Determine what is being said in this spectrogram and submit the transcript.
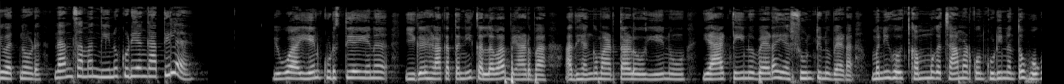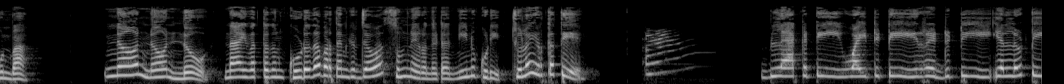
ಇವತ್ ನೋಡು, ನನ್ ಸಂಬಂಧ ನೀನು ಕುಡಿಯಂಗ ಆತಿಲ್ಲ. ಇವ್ವ ಏನ್ ಕುಡಿಸ್ತೀಯ, ಏನ? ಈಗ ಹೇಳಾಕತ್ತಾನಿ ಕಲ್ಲವ, ಬ್ಯಾಡ ಬಾ, ಅದ್ ಹೆಂಗ್ ಮಾಡ್ತಾಳೋ, ಏನು? ಯಾ ಟೀನು ಬೇಡ, ಯಾ ಶುಂಠಿನೂ ಬೇಡ, ಮನೆಗೆ ಹೋಗಿ ಕಮ್ಮಗ ಚಾ ಮಾಡ್ಕೊಂಡು ಕುಡಿನಂತ ಹೋಗುನ್ ಬಾ. ನೋ ನೋ ನೋ, ನಾ ಇವತ್ತದನ್ನ ಕುಡದ ಬರ್ತೇನೆ ಗಿರ್ಜವ, ಸುಮ್ನೆ ಇರೋದಿಟ ನೀನು ಕುಡಿ, ಚಲೋ ಇರ್ತತಿ. Black tea white tea red tea yellow tea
